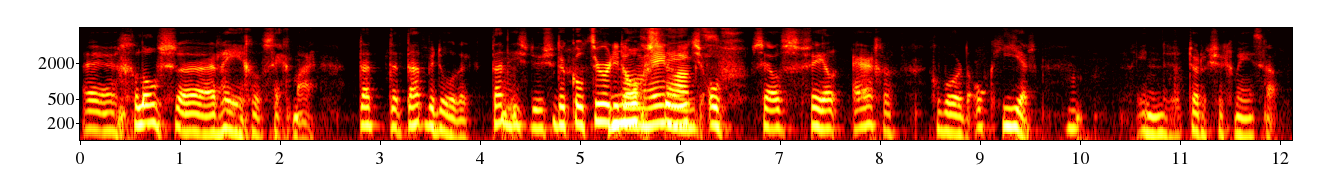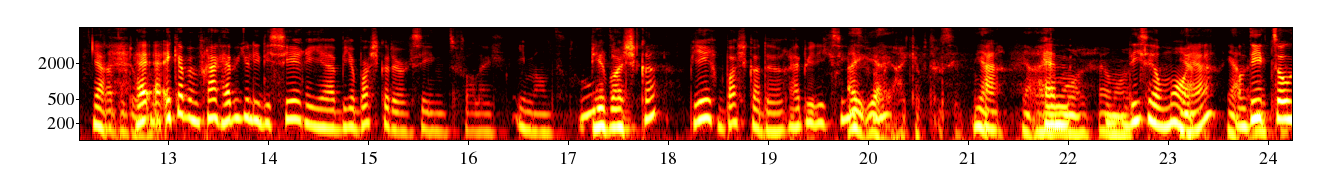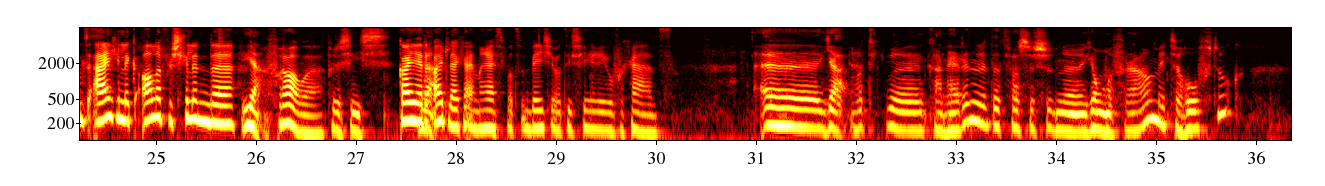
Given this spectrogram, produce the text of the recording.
eh, geloofsregels, zeg maar. Dat, dat, dat bedoel ik. Dat is dus De cultuur die nog eromheen steeds, hangt. of zelfs veel erger geworden, ook hier Hm. in de Turkse gemeenschap. Ja. He- ik. heb een vraag. Hebben jullie die serie uh, Bir Başkadır gezien, toevallig? Iemand? Birbaşka? Bir Başkadır. Hebben jullie die gezien? Ah, ja, ja, ik heb het gezien. Ja, Ja. ja heel En mooi. Heel mooi. Die is heel mooi, hè? Want die toont eigenlijk alle verschillende Ja, vrouwen. precies. Kan jij er uitleggen aan de rest wat een beetje wat die serie over gaat? Eh, ja, wat ik me kan herinneren, dat was dus een eh, jonge vrouw met de hoofddoek.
